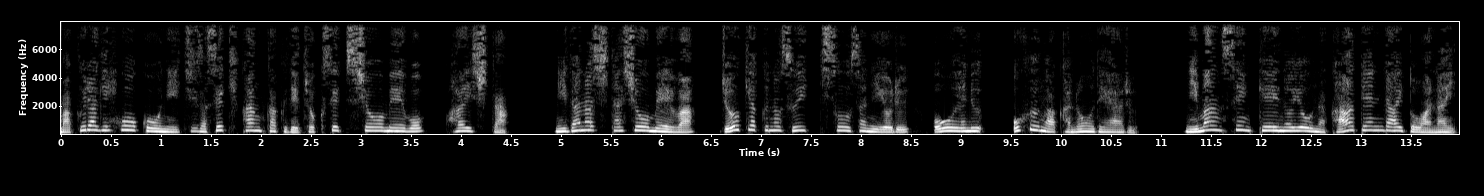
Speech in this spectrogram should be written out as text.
枕木方向に1座席間隔で直接照明を配した。荷棚下照明は乗客のスイッチ操作による ON、オフが可能である。2万1000系のようなカーテンライトはない。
